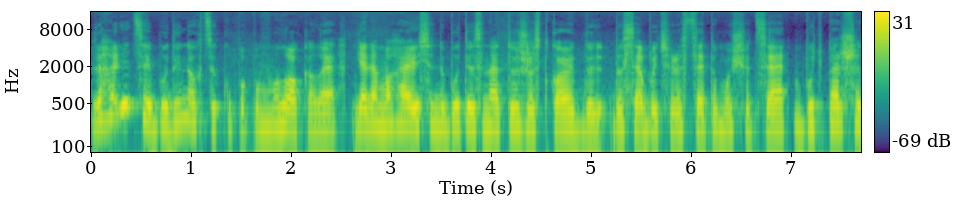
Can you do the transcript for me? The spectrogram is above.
Взагалі, цей будинок це купа помилок, але я намагаюся не бути занадто жорсткою до, до себе через це, тому що це, мабуть, перша.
